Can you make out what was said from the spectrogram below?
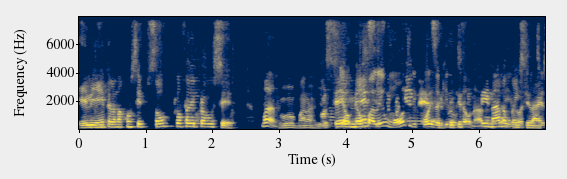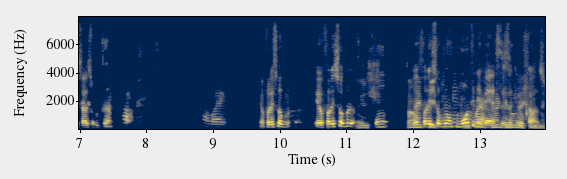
ele entra na concepção que eu falei pra você. mano, maravilha. Você é eu, eu mestre falei um monte de coisa aqui, não você nada. tem nada eu achei ensinar. estavam escutando. Ué. Eu falei sobre. Eu falei sobre. Ixi. um- Então, eu falei repita. sobre um monte de Fran mestres aqui no caso.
